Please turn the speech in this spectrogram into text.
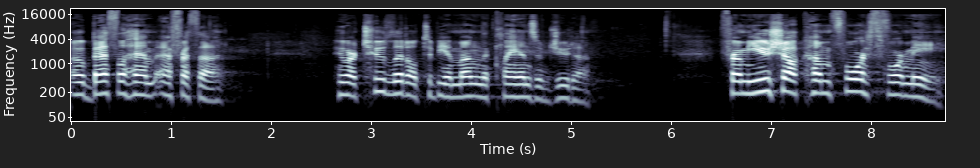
O Bethlehem Ephrathah, who are too little to be among the clans of Judah. From you shall come forth for me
